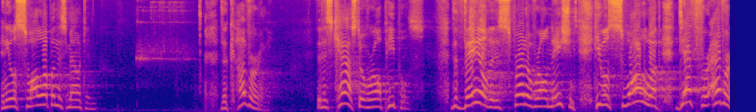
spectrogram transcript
and he will swallow up on this mountain the covering that is cast over all peoples. the veil that is spread over all nations. He will swallow up death forever.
